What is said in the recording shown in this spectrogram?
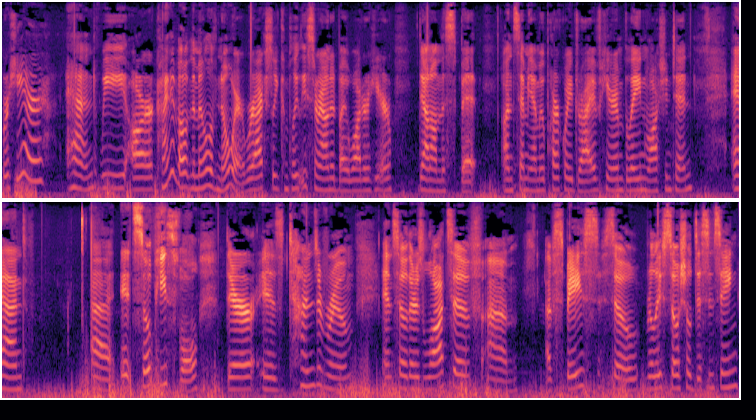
we're here and we are kind of out in the middle of nowhere. We're actually completely surrounded by water here down on the spit on Semiahmoo Parkway Drive here in Blaine, Washington. And uh, it's so peaceful. There is tons of room, and so there's lots of um, of space. So really, social distancing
